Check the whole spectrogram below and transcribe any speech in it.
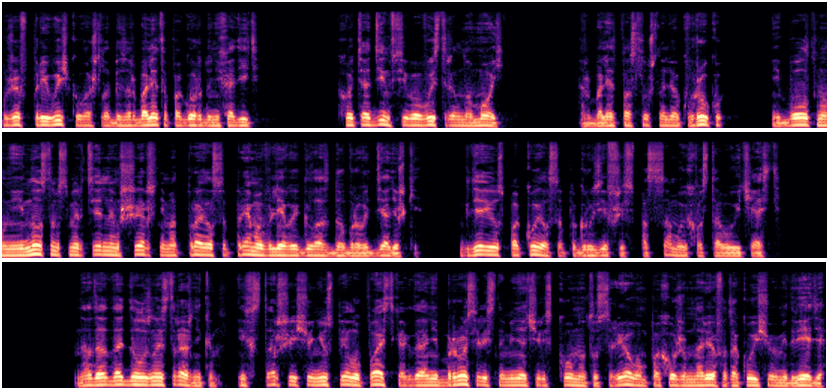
Уже в привычку вошло без арбалета по городу не ходить. Хоть один всего выстрел, но мой. Арбалет послушно лег в руку, и болт молниеносным смертельным шершнем отправился прямо в левый глаз доброго дядюшки, где и успокоился, погрузившись по самую хвостовую часть. Надо отдать должное стражникам. Их старший еще не успел упасть, когда они бросились на меня через комнату с ревом, похожим на рев атакующего медведя.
